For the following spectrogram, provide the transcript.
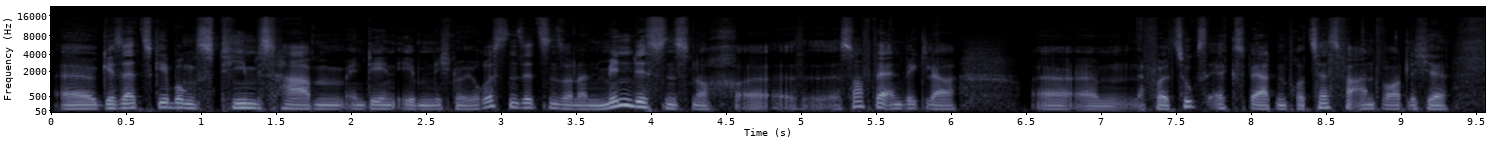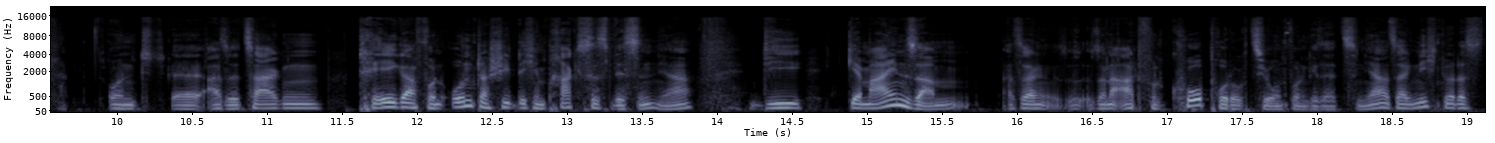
äh, Gesetzgebungsteams haben, in denen eben nicht nur Juristen sitzen, sondern mindestens noch äh, Softwareentwickler, äh, ähm, Vollzugsexperten, Prozessverantwortliche und äh, also sozusagen Träger von unterschiedlichem Praxiswissen, ja, die gemeinsam also so eine Art von Co-Produktion von Gesetzen, ja, sagen nicht nur dass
